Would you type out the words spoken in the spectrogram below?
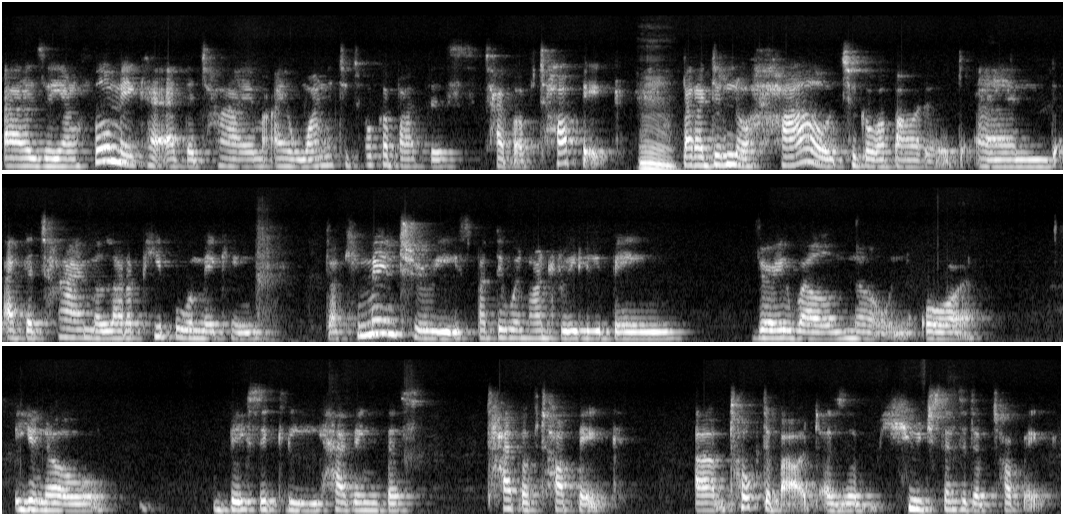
as a young filmmaker at the time, I wanted to talk about this type of topic, mm. but I didn't know how to go about it. And at the time, a lot of people were making documentaries, but they were not really being very well known or, you know, basically having this type of topic um, talked about as a huge sensitive topic.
